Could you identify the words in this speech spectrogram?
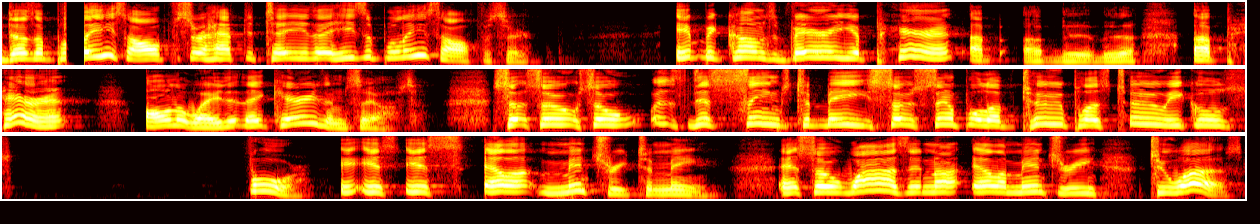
Does a police officer have to tell you that he's a police officer? It becomes very apparent, uh, uh, apparent on the way that they carry themselves. So, so, so this seems to be so simple of two plus two equals four. It's, it's elementary to me. And so, why is it not elementary to us?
